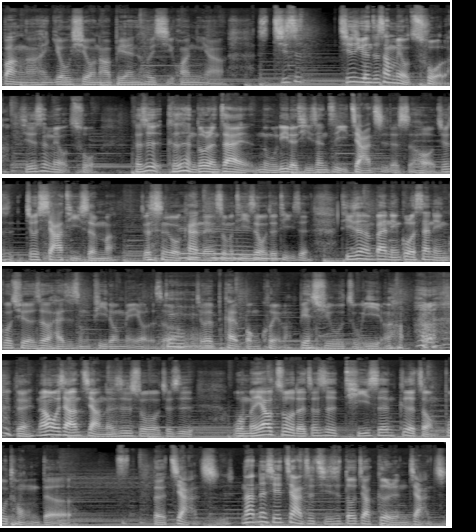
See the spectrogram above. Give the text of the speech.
棒啊，很优秀，然后别人会喜欢你啊。其实其实原则上没有错啦，其实是没有错。可是可是很多人在努力的提升自己价值的时候，就是就瞎提升嘛，就是我看能什么提升我就提升，提升了半年，过了三年过去的时候，还是什么屁都没有的时候，就会开始崩溃嘛，变虚无主义嘛。对，然后我想讲的是说，就是我们要做的就是提升各种不同的的价值，那那些价值其实都叫个人价值。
